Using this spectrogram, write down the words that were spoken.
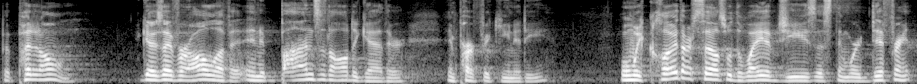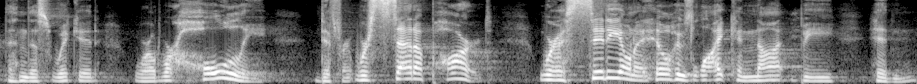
But put it on. It goes over all of it and it binds it all together in perfect unity. When we clothe ourselves with the way of Jesus, then we're different than this wicked world. We're wholly different. We're set apart. We're a city on a hill whose light cannot be hidden.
